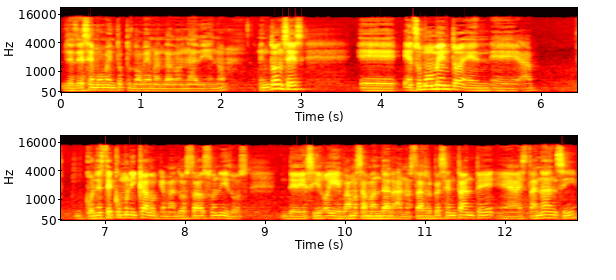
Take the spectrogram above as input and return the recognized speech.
desde ese momento pues no había mandado a nadie, ¿no? Entonces, eh, en su momento, en, con este comunicado que mandó Estados Unidos de decir, oye, vamos a mandar a nuestra representante, eh, a esta Nancy,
